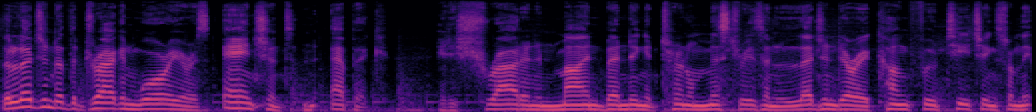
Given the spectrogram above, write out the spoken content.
The legend of the Dragon Warrior is ancient and epic. It is shrouded in mind bending eternal mysteries and legendary kung fu teachings from the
